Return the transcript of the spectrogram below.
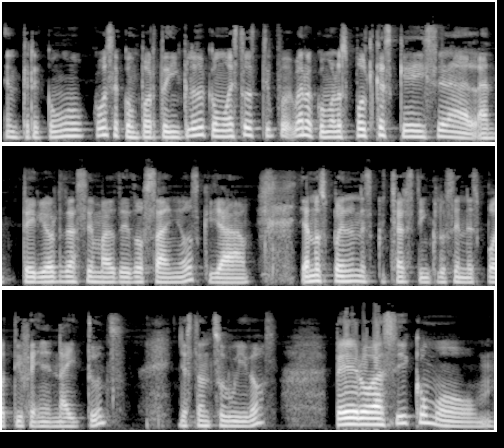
entre cómo, cómo se comporta, incluso como estos tipos, bueno, como los podcasts que hice al anterior de hace más de dos años, que ya, ya nos pueden escuchar incluso en Spotify en iTunes, ya están subidos, pero así como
